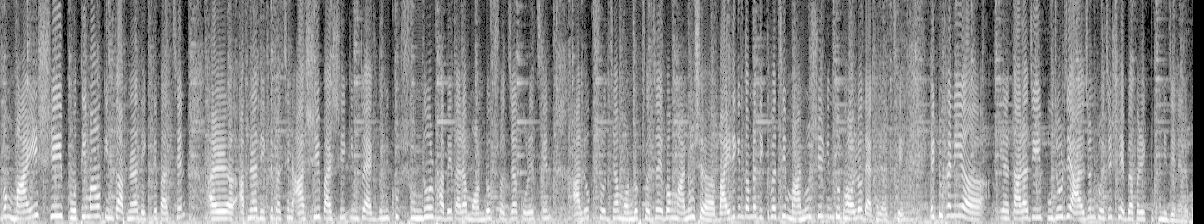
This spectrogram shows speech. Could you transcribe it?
এবং মায়ের সেই প্রতিমাও কিন্তু আপনারা দেখতে পাচ্ছেন। আর আপনারা দেখতে পাচ্ছেন আশেপাশে কিন্তু একদমই খুব সুন্দরভাবে তারা মণ্ডপ সজ্জা করেছেন আলোক সজ্জা মণ্ডপ সজ্জা এবং মানুষ বাইরে কিন্তু আমরা দেখতে পাচ্ছি মানুষের কিন্তু ঢলও দেখা যাচ্ছে। একটুখানি তারা যে পুজোর যে আয়োজন করেছে সেই ব্যাপারে একটুখানি জেনে নেব।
